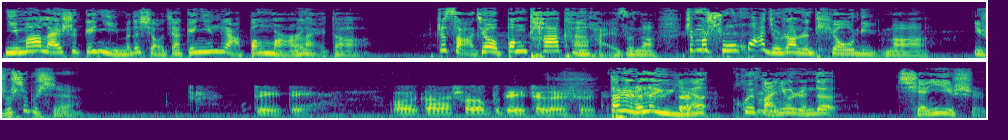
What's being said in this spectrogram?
你妈来是给你们的小家，给你俩帮忙来的，这咋叫帮他看孩子呢？这么说话就让人挑理吗？你说是不是？对对，我刚才说的不对，这个是。但是人的语言会反映人的潜意识。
